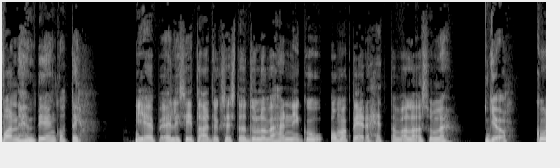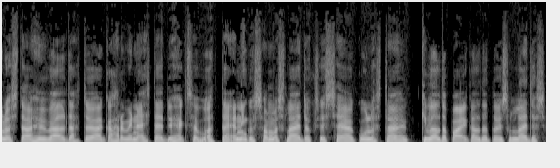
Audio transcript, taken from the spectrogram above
vanhempien koti. Jep, eli siitä laitoksesta on tullut vähän niin kuin oma perhe tavallaan sulle. Joo. Kuulostaa hyvältä. Tuo on aika harvinaista, että yhdeksän vuotta ja niin kuin samassa laitoksessa ja kuulostaa kivalta paikalta toi sun laitos.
